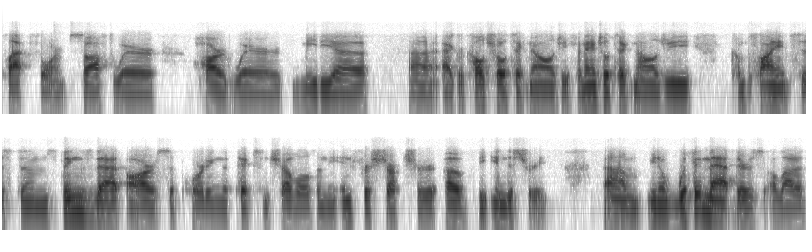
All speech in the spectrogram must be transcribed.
platforms, software, hardware, media, uh, agricultural technology, financial technology, compliance systems, things that are supporting the picks and shovels and the infrastructure of the industry. Um, you know, within that, there's a lot of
